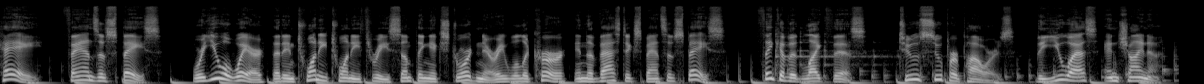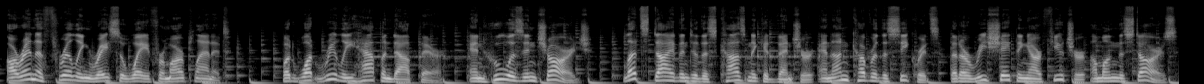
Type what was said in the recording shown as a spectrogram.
Hey, fans of space! Were you aware that in 2023 something extraordinary will occur in the vast expanse of space? Think of it like this two superpowers, the US and China, are in a thrilling race away from our planet. But what really happened out there, and who was in charge? Let's dive into this cosmic adventure and uncover the secrets that are reshaping our future among the stars.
